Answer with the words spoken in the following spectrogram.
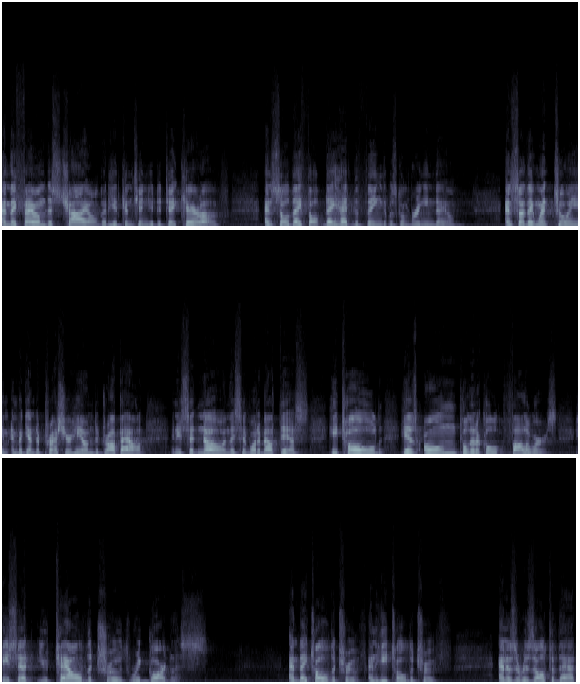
And they found this child that he had continued to take care of. And so they thought they had the thing that was going to bring him down. And so they went to him and began to pressure him to drop out. And he said, No. And they said, What about this? He told his own political followers, He said, You tell the truth regardless. And they told the truth, and he told the truth. And as a result of that,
